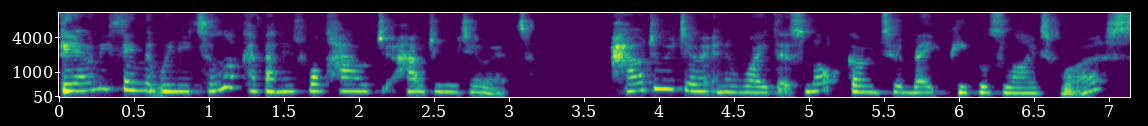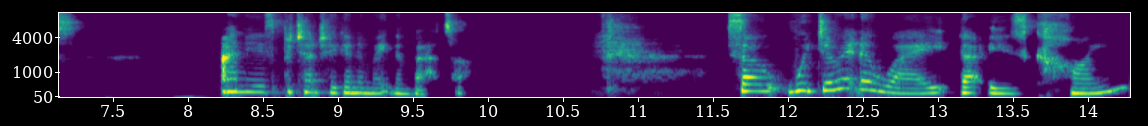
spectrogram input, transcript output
the only thing that we need to look at then is well, how do, how do we do it? How do we do it in a way that's not going to make people's lives worse and is potentially going to make them better? So we do it in a way that is kind,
